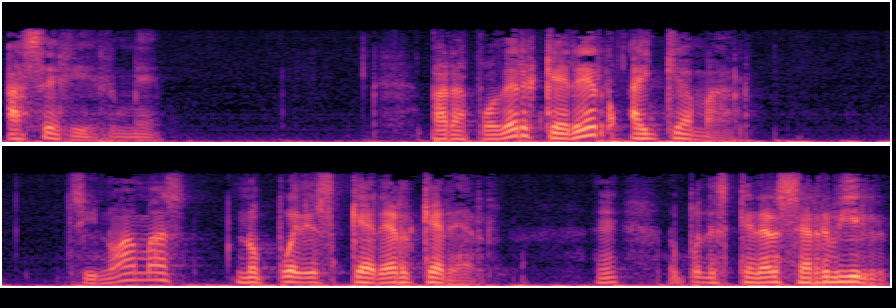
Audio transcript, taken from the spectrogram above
a seguirme. Para poder querer hay que amar. Si no amas, no puedes querer querer. ¿eh? No puedes querer servir,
